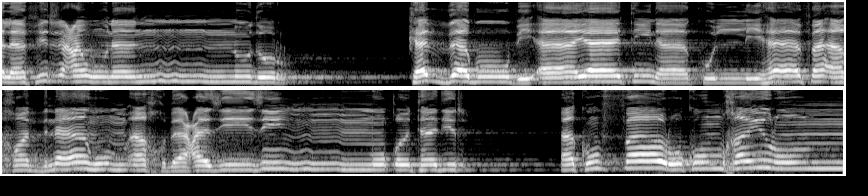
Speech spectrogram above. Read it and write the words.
ال فرعون النذر كذبوا باياتنا كلها فاخذناهم اخذ عزيز مقتدر اكفاركم خير من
